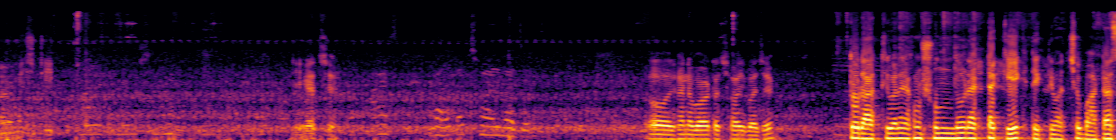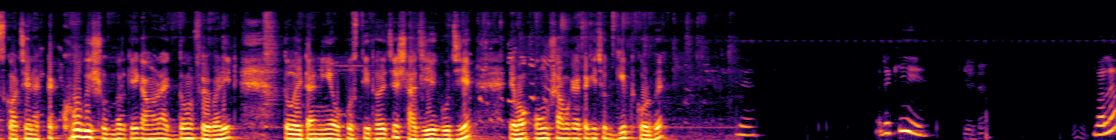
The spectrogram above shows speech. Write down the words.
আর মিষ্টি বাজে ও এখানে বারোটা ছয় বাজে। তো রাত্রিবেলায় এখন সুন্দর একটা কেক দেখতে পাচ্ছ বাটার স্কচের একটা খুবই সুন্দর কেক আমার একদম ফেভারিট তো এটা নিয়ে উপস্থিত হয়েছে সাজিয়ে গুজিয়ে এবং অংশ আমাকে একটা কিছু গিফট করবে। এটা কি? বলো।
